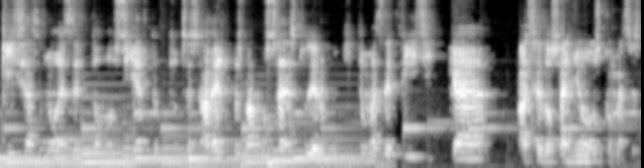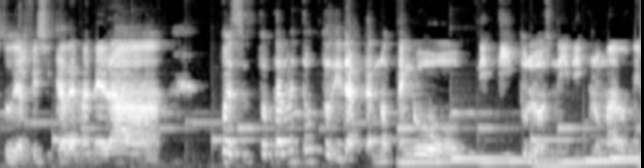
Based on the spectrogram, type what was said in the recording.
quizás no es del todo cierto. Entonces, a ver, pues vamos a estudiar un poquito más de física. Hace dos años comencé a estudiar física de manera, pues, totalmente autodidacta. No tengo ni títulos, ni diplomados, ni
